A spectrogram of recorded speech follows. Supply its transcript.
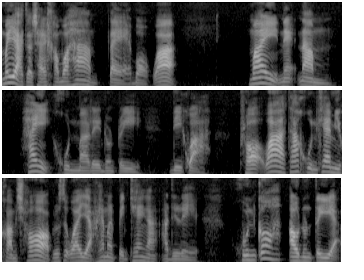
ไม่อยากจะใช้คำว่าห้าม แต่บอกว่าไม่แนะนำให้คุณมาเรียนดนตรีดีกว่า เพราะว่าถ้าคุณแค่มีความชอบ รู้สึกว่าอยากให้มันเป็นแค่งานอดิเรก คุณก็เอาดนตรีอะ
